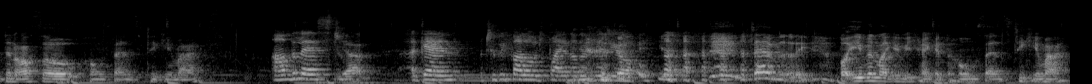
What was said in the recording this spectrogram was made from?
Then also Home Sense TK Maxx. On the list, Yeah, again, to be followed by another video. yeah, definitely. But even like if you can't get the Home Sense TK Maxx,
